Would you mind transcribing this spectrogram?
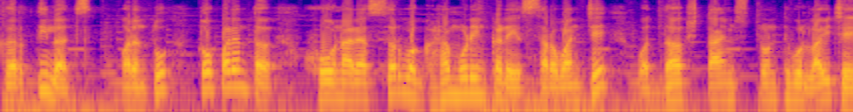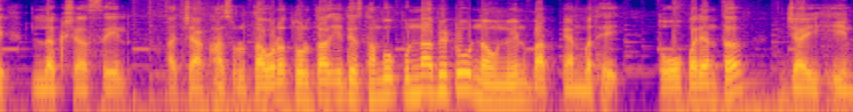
करतीलच. परंतु तोपर्यंत होणाऱ्या सर्व घडामोडींकडे सर्वांचे व दक्ष टाइम्स ट्वेंटी फोर लाईव्हचे लक्ष असेल. आजच्या खास वृत्तावर तुरता येथे थांबू. पुन्हा भेटू नवनवीन बातम्यांमध्ये. तोपर्यंत Jai Hind.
